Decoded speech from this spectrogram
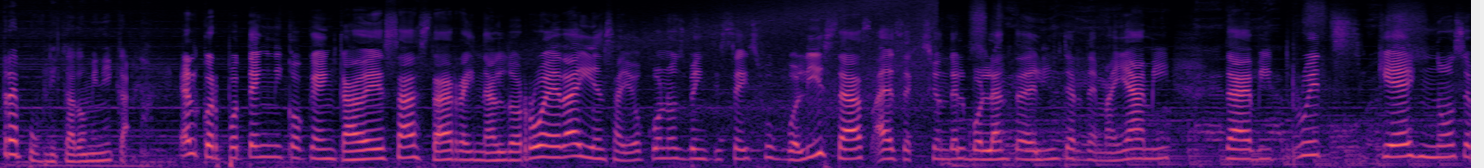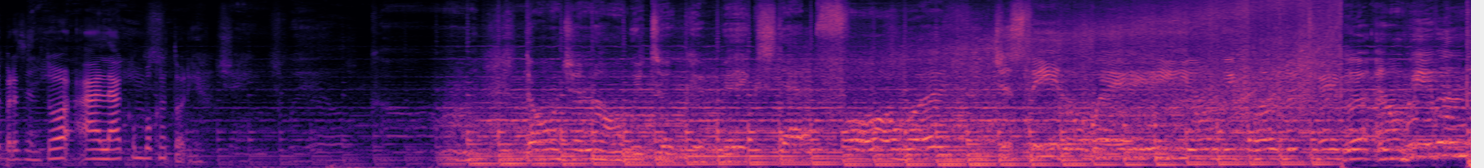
República Dominicana. El cuerpo técnico que encabeza está Reinaldo Rueda y ensayó con los 26 futbolistas, a excepción del volante del Inter de Miami, David Ruiz, que no se presentó a la convocatoria. Don't you know we took a big step forward? Just lead the way and we pulled the trigger and we will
